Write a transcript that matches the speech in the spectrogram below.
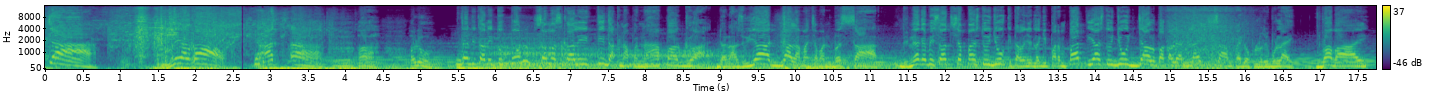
Ca. Meninggal kau. Ya, ah, Aduh. Dan Titan itu pun sama sekali tidak kenapa-napa guys. Dan Azuya dalam ancaman besar. Di next episode siapa yang setuju? Kita lanjut lagi part 4. Yang setuju jangan lupa kalian like sampai 20.000 like. Bye-bye.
